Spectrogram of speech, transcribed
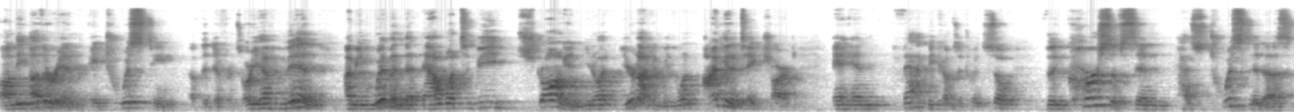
on the other end, a twisting of the difference. Or you have men, I mean, women that now want to be strong. And you know what? You're not going to be the one. I'm going to take charge. And, and that becomes a twist. So the curse of sin has twisted us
